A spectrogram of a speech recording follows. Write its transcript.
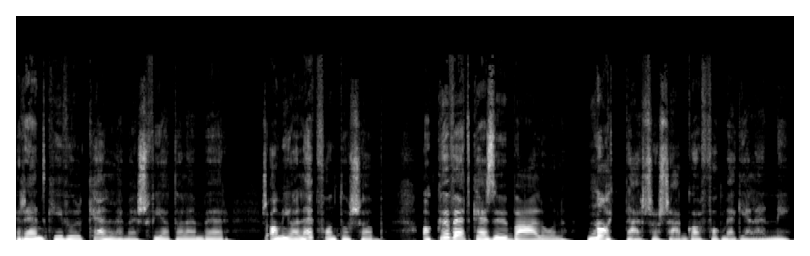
rendkívül kellemes fiatalember, és ami a legfontosabb, a következő bálon nagy társasággal fog megjelenni.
